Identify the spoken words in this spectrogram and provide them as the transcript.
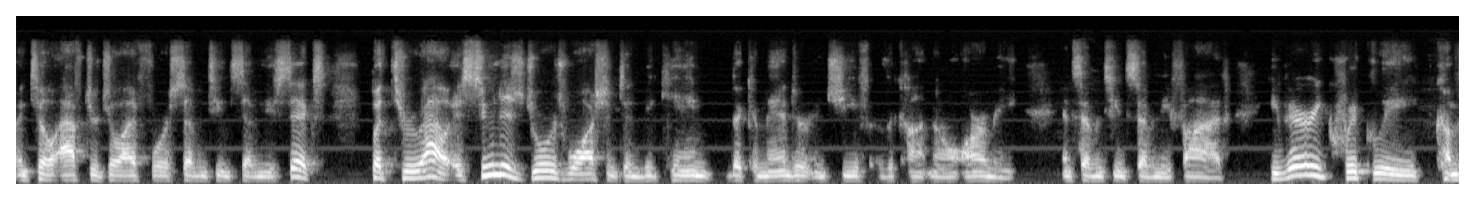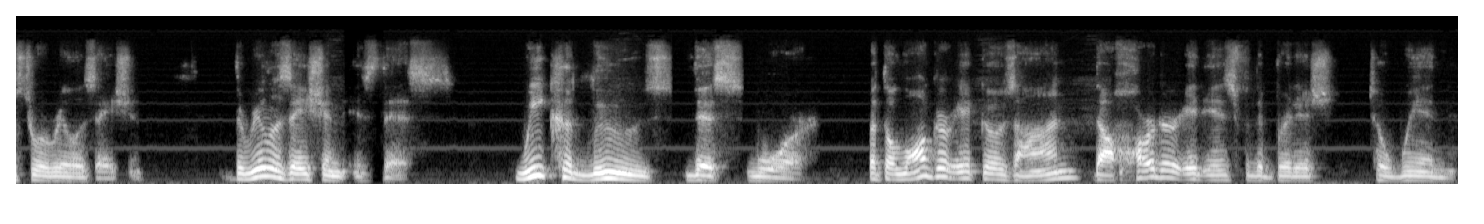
until after July 4, 1776. But throughout, as soon as George Washington became the commander in chief of the Continental Army in 1775, he very quickly comes to a realization. The realization is this we could lose this war, but the longer it goes on, the harder it is for the British to win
